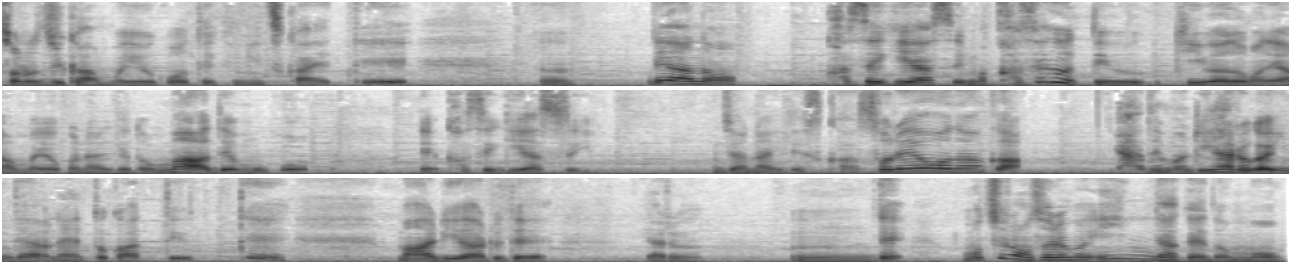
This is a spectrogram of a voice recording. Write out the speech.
その時間も有効的に使えて、うん、であの稼ぎやすい、まあ、稼ぐっていうキーワードがねあんま良くないけどまあでもこう、ね、稼ぎやすいじゃないですか。それをなんか「いやでもリアルがいいんだよね」とかって言ってまあリアルでやる。うん、でもちろんそれもいいんだけども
